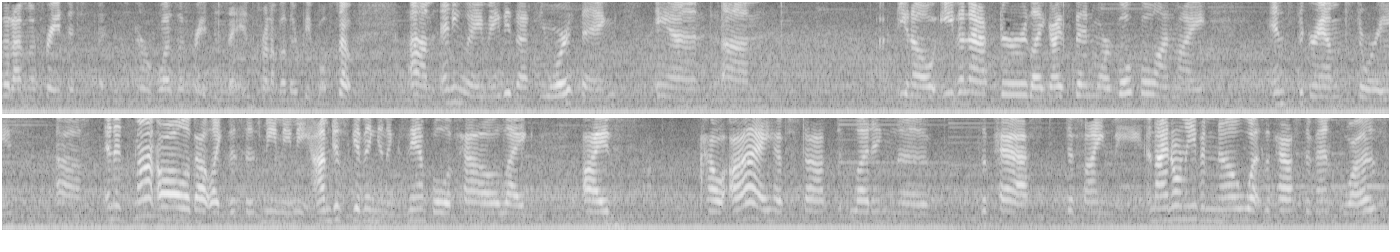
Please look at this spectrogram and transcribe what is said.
that i'm afraid to say, or was afraid to say in front of other people. So um, anyway maybe that's your thing. And um, you know even after like i've been more vocal on my instagram stories and it's not all about like this is me me me i'm just giving an example of how like i've how I have stopped letting the the past define me. And I don't even know what the past event was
